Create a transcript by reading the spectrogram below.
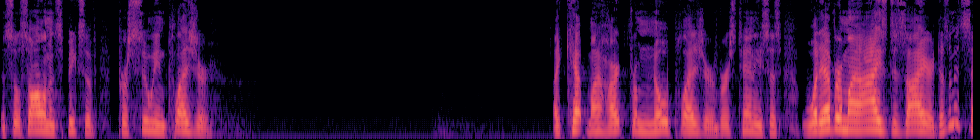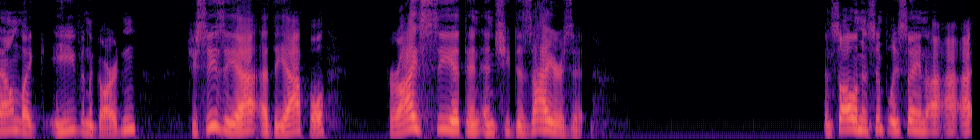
And so Solomon speaks of pursuing pleasure. I kept my heart from no pleasure. In verse 10, he says, Whatever my eyes desire. Doesn't it sound like Eve in the garden? She sees the, at the apple, her eyes see it, and, and she desires it. And Solomon simply saying, I, I,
